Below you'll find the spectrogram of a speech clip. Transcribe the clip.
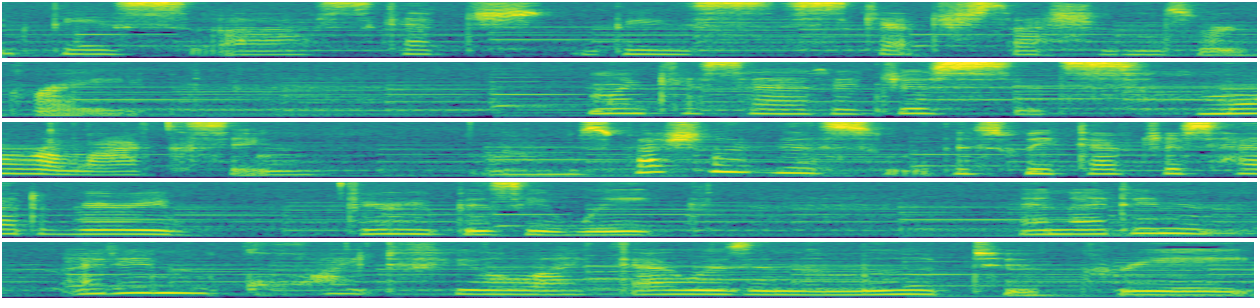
Like these uh, sketch these sketch sessions are great. Like I said, it just it's more relaxing. Um, especially this this week, I've just had a very very busy week, and I didn't I didn't quite feel like I was in the mood to create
